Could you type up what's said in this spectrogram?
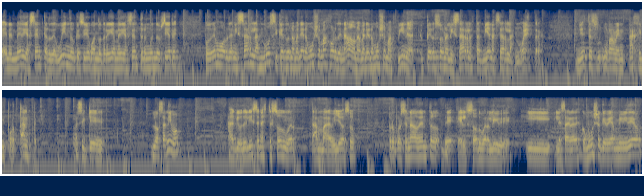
en el Media Center de Windows, que sé yo, cuando traía Media Center en Windows 7, podremos organizar las músicas de una manera mucho más ordenada, una manera mucho más fina, personalizarlas también, hacerlas nuestras. Y esta es una ventaja importante. Así que los animo a que utilicen este software tan maravilloso proporcionado dentro del software libre. Y les agradezco mucho que vean mi video,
